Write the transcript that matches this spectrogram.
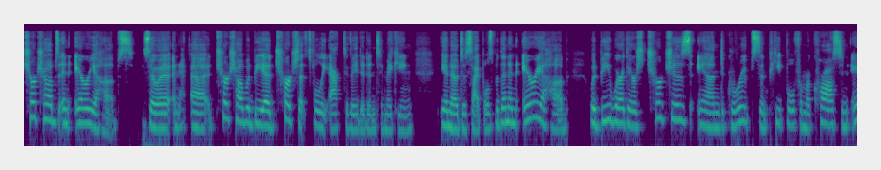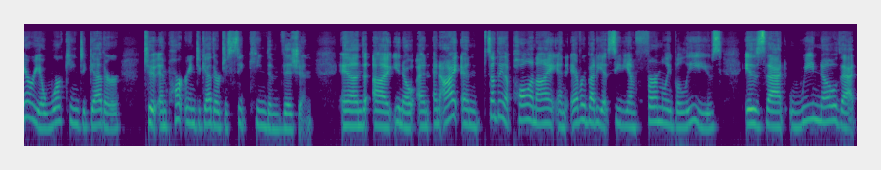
church hubs and area hubs. So a, a, church hub would be a church that's fully activated into making, you know, disciples. But then an area hub would be where there's churches and groups and people from across an area working together to and partnering together to seek kingdom vision. And uh you know and and i and something that paul and i and everybody at cdm firmly believes is that we know that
